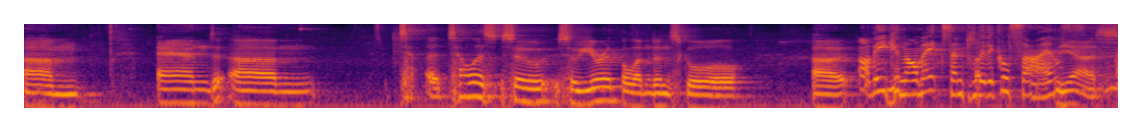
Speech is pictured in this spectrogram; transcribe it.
yeah. Um, and um, t- uh, tell us. So so you're at the London School. Uh, of economics and political science. Yes.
